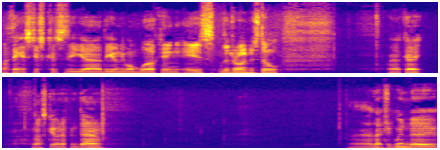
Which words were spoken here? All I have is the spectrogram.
I think it's just because the uh, the only one working is the driver's door. Okay, that's going up and down. Uh, electric window.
